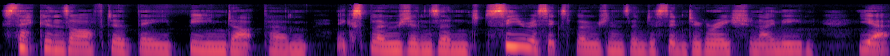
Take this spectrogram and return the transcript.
seconds after they beamed up, um, explosions and serious explosions and disintegration. I mean, yeah,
